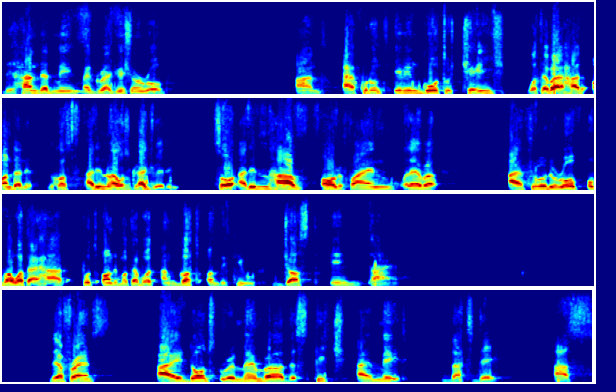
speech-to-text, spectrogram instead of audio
They handed me my graduation robe, and I couldn't even go to change whatever I had underneath because I didn't know I was graduating. So I didn't have all the fine, whatever. I threw the robe over what I had, put on the mortarboard, and got on the queue just in time. Dear friends, I don't remember the speech I made that day as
